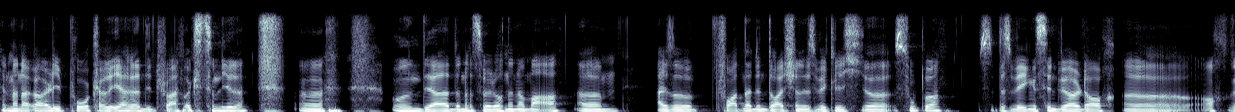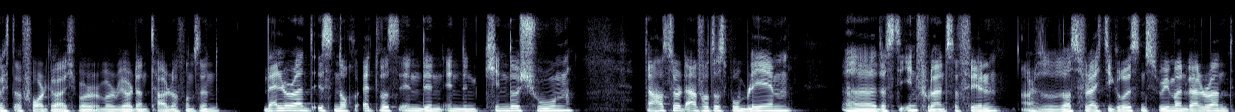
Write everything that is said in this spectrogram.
in meiner Early Pro-Karriere, die Trimax-Turniere. Äh, und ja, dann hast du halt auch eine Normal. Ähm, also Fortnite in Deutschland ist wirklich äh, super deswegen sind wir halt auch, äh, auch recht erfolgreich, weil, weil wir halt ein Teil davon sind. Valorant ist noch etwas in den, in den Kinderschuhen. Da hast du halt einfach das Problem, äh, dass die Influencer fehlen. Also du hast vielleicht die größten Streamer in Valorant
